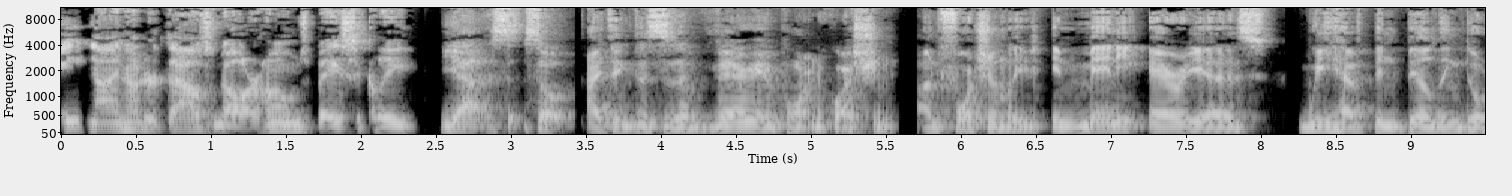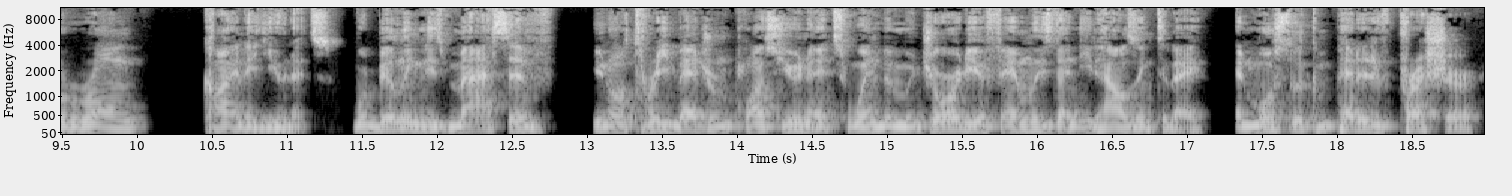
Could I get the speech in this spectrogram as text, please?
eight nine hundred thousand dollar homes basically. Yeah so i think this is a very important question. Unfortunately in many areas we have been building the wrong kind of units. We're building these massive you know, three bedroom plus units when the majority of families that need housing today and most of the competitive pressure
